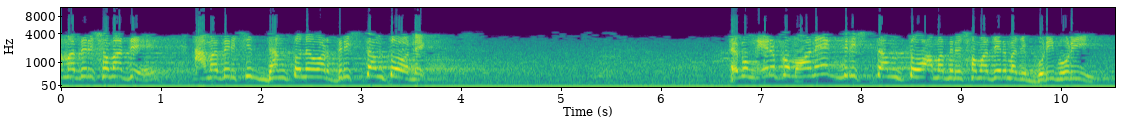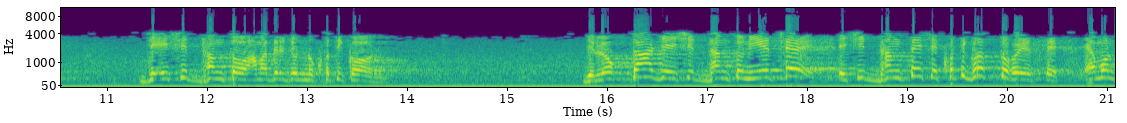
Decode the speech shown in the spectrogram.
আমাদের সমাজে আমাদের সিদ্ধান্ত নেওয়ার দৃষ্টান্ত অনেক। এবং এরকম অনেক দৃষ্টান্ত আমাদের সমাজের মাঝে ভুরি ভুরি যে এই সিদ্ধান্ত আমাদের জন্য ক্ষতিকর। যে লোকটা যে সিদ্ধান্ত নিয়েছে, এই সিদ্ধান্তে সে ক্ষতিগ্রস্ত হয়েছে। এমন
